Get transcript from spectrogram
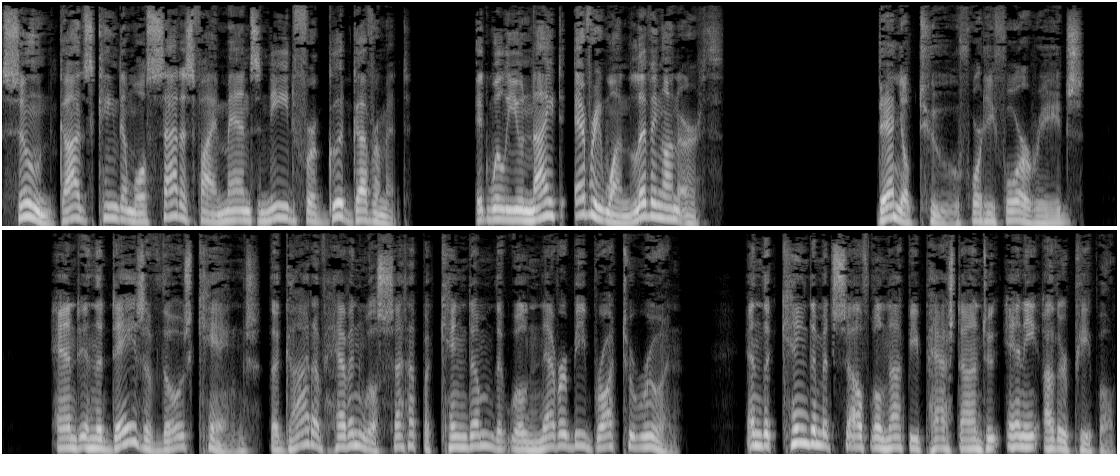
Soon, God's kingdom will satisfy man's need for good government. It will unite everyone living on earth. Daniel 2:44 reads, And in the days of those kings the God of heaven will set up a kingdom that will never be brought to ruin, and the kingdom itself will not be passed on to any other people.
